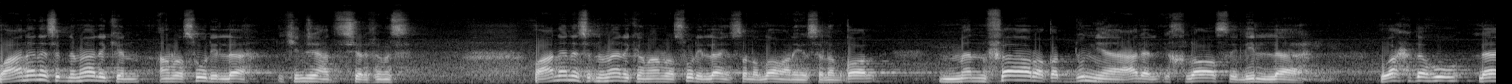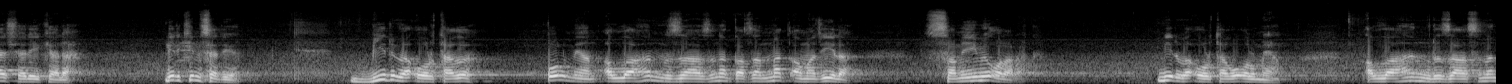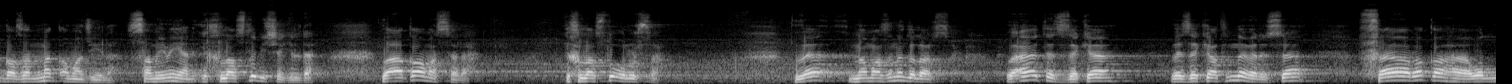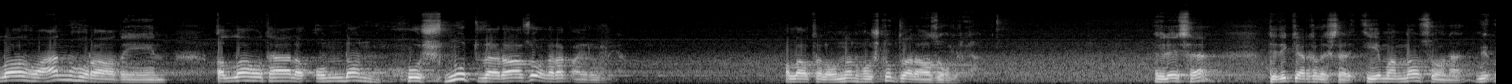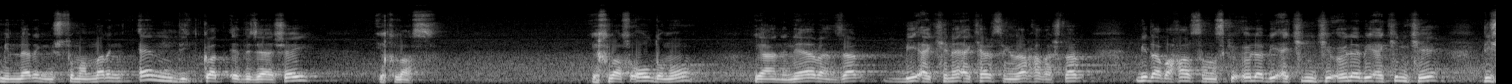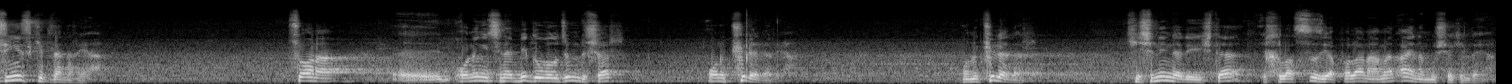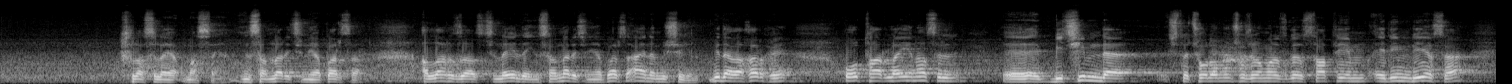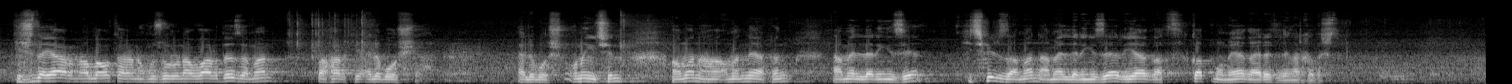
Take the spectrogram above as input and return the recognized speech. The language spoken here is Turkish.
Ve an Enes ibn Malik'in an Resulillah ikinci hadis-i şerifimiz. Ve an Enes ibn Malik'in an Resulillah sallallahu aleyhi ve sellem قال Men faraka dünya alel ihlas lillah vahdehu la şerike leh. Bir kimse diyor bir ve ortağı olmayan Allah'ın rızasını kazanmak amacıyla samimi olarak bir ve ortağı olmayan Allah'ın rızasını kazanmak amacıyla samimi yani ihlaslı bir şekilde ve akamassalah ihlaslı olursa ve namazını kılarsa ve atez zeka ve zekatını da verirse farakaha vallahu anhu radin Allahu Teala ondan hoşnut ve razı olarak ayrılır. Allahu Teala ondan hoşnut ve razı olur. Öyleyse dedik ki arkadaşlar imandan sonra müminlerin, Müslümanların en dikkat edeceği şey ihlas. İhlas oldu mu yani neye benzer? Bir ekine ekersiniz arkadaşlar. Bir de bakarsınız ki öyle bir ekin ki öyle bir ekin ki dişiniz kilitlenir yani. Sonra e, onun içine bir kıvılcım düşer, onu kül eder ya. Onu kül eder. Kişinin dediği işte ihlassız yapılan amel aynen bu şekilde ya. İhlasıyla yapmazsa yani. İnsanlar için yaparsa, Allah rızası için değil de insanlar için yaparsa aynen bu şekilde. Bir de bakar ki o tarlayı nasıl e, biçimde işte çoluğumun çocuğumun rızkı satayım edeyim diyorsa kişi de yarın Allahu Teala'nın huzuruna vardığı zaman bakar ki eli boş ya. Eli boş. Onun için aman ha aman ne yapın? Amellerinizi hiçbir zaman amellerinize riya kat, katmamaya gayret edin arkadaşlar.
